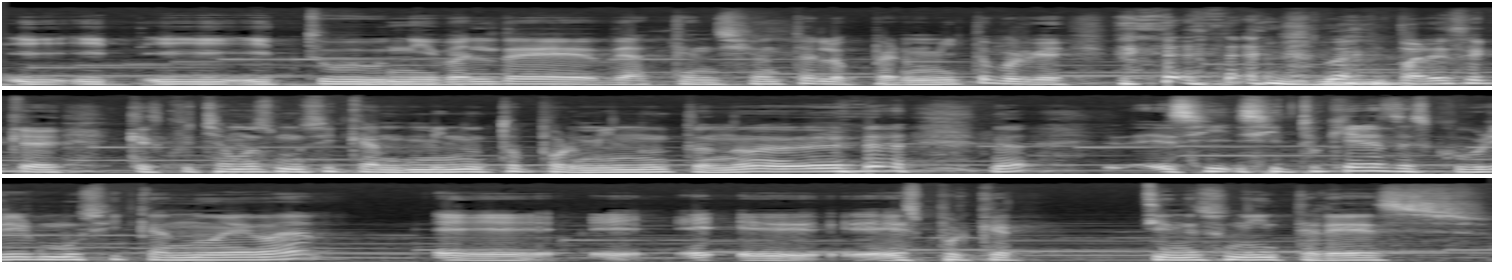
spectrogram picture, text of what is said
y, tu nivel de, atención te lo permite, porque parece que, escuchamos música minuto por minuto, ¿no? Si, tú quieres descubrir música nueva, es porque tienes un interés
